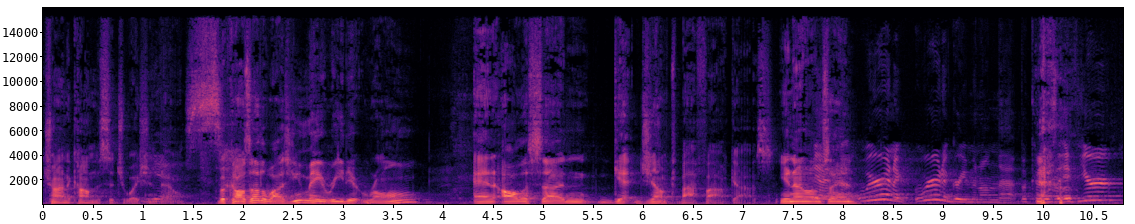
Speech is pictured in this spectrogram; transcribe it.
trying to calm the situation Yes. down. Because otherwise you may read it wrong and all of a sudden get jumped by five guys. You know what I'm saying? no, we're in a, we're in agreement on that because if you're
